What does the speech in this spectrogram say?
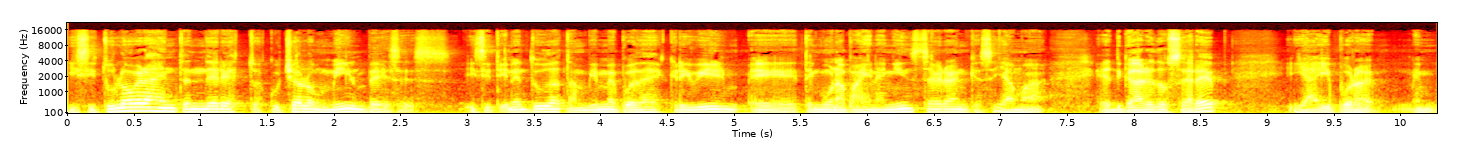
Y si tú logras entender esto, escúchalo mil veces. Y si tienes dudas, también me puedes escribir. Eh, tengo una página en Instagram que se llama Edgardo Cerep. Y ahí por en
